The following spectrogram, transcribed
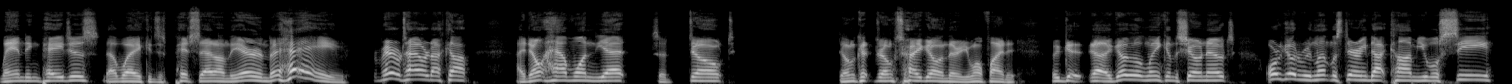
landing pages. That way I could just pitch that on the air and be, hey, preparewithtyler.com. I don't have one yet, so don't don't don't try going there. You won't find it. But get, uh, go to the link in the show notes or go to relentlessdaring.com. You will see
